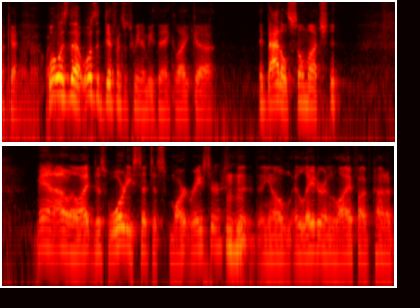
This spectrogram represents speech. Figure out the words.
Okay. No, not What yet. was the what was the difference between them? You think like uh, it battles so much. Man, I don't know. I just Wardy's such a smart racer. Mm-hmm. that, you know, later in life, I've kind of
